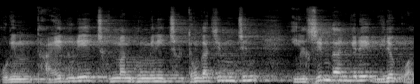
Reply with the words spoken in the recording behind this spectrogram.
우리는 당의 둘이 천만 국민이 철통같이 뭉친 일심단결의 위력과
